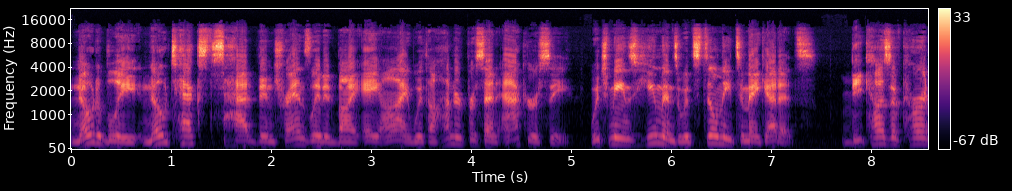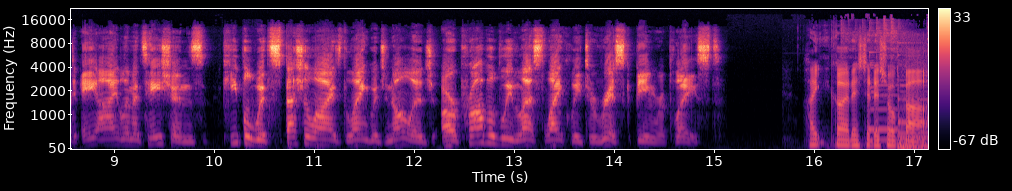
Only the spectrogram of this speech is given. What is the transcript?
Notably, no texts had been translated by AI with 100% accuracy, which means humans would still need to make edits. Because of current AI limitations, people with specialized language knowledge are probably less likely to risk being replaced. はい、いかがでしたでしょうか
